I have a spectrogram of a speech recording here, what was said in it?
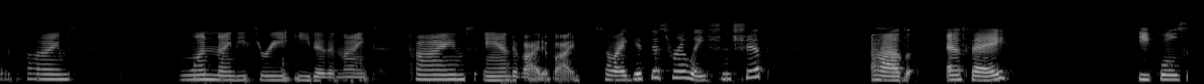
0.04 times 193 e to the ninth times and divided by. So I get this relationship of FA equals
